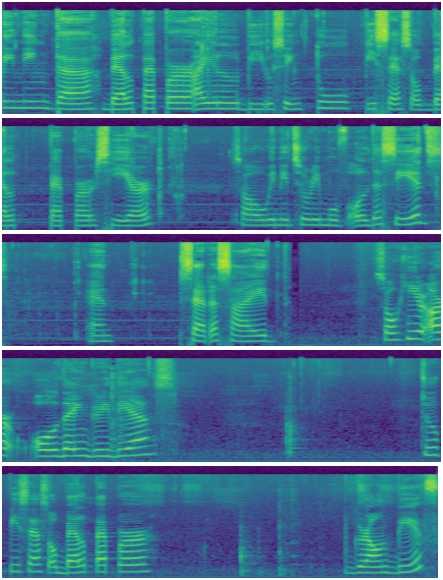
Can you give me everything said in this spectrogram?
Cleaning the bell pepper, I'll be using two pieces of bell peppers here. So we need to remove all the seeds and set aside. So here are all the ingredients. Two pieces of bell pepper, ground beef,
